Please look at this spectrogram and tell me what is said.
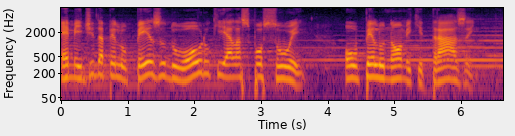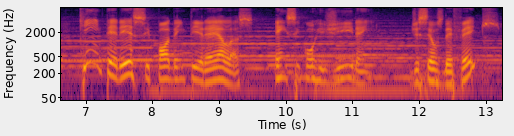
é medida pelo peso do ouro que elas possuem ou pelo nome que trazem, que interesse podem ter elas em se corrigirem de seus defeitos?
